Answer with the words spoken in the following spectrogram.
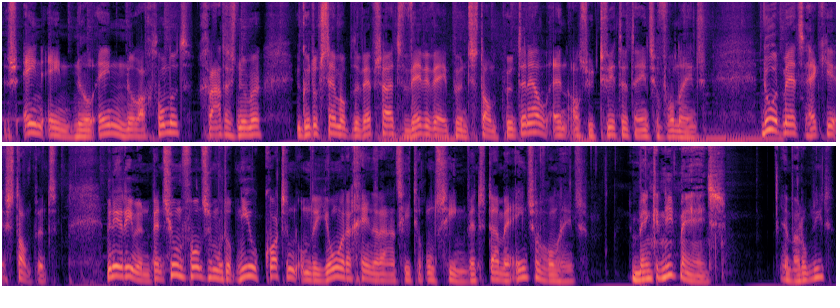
Dus 1101 0800, gratis nummer. U kunt ook stemmen op de website www.stand.nl. En als u twittert eens of oneens, doe het met hekje standpunt. Meneer Riemen, pensioenfondsen moeten opnieuw korten om de jongere generatie te ontzien. Bent u daarmee eens of oneens? Daar ben ik het niet mee eens. En waarom niet?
